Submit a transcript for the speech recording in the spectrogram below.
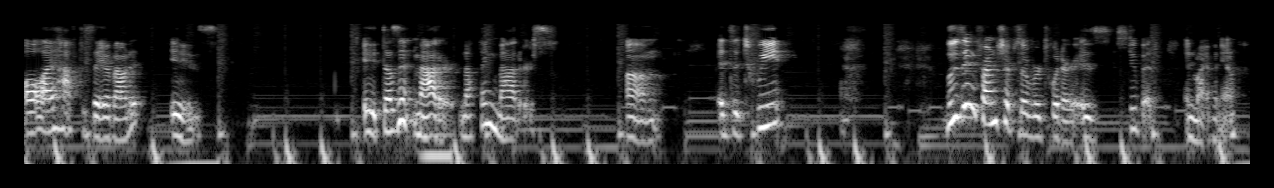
all I have to say about it is, it doesn't matter. Nothing matters. Um, it's a tweet. Losing friendships over Twitter is stupid, in my opinion.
